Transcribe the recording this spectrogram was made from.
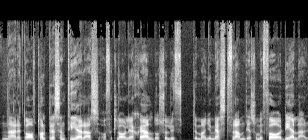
när ett avtal presenteras av förklarliga skäl då, så lyfter man ju mest fram det som är fördelar.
